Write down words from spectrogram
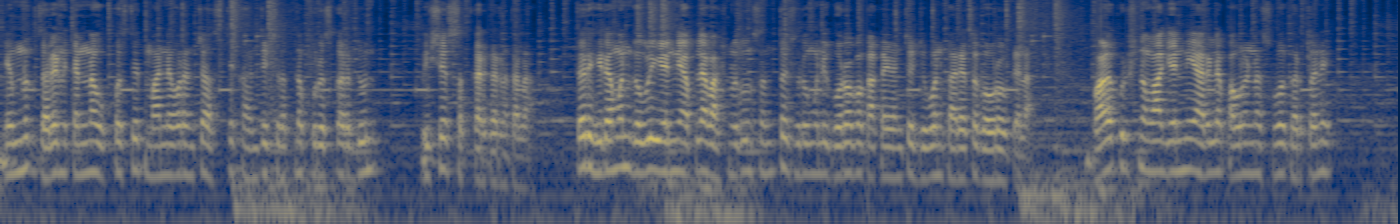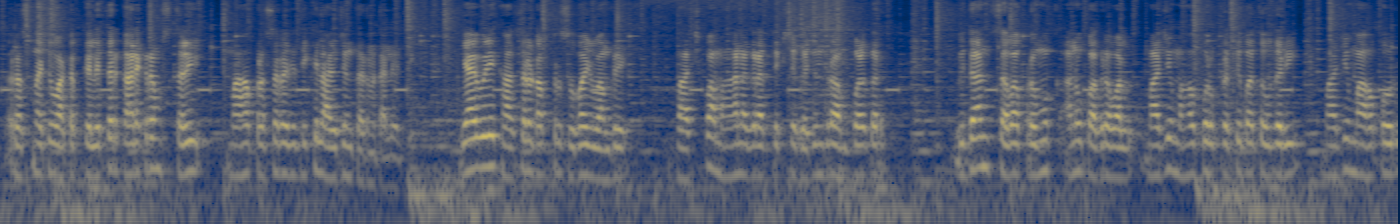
नेमणूक झाल्याने त्यांना उपस्थित मान्यवरांच्या हस्ते खानदेश रत्न पुरस्कार देऊन विशेष सत्कार करण्यात आला. तर हिरामन गवळी यांनी आपल्या भाषणातून संत शिरोमणी गोरोबा काका यांच्या जीवन कार्याचा गौरव केला. बाळकृष्ण वाघ यांनी आलेल्या पाहुण्यांना स्वखर्चाने रसनाचे वाटप केले. तर कार्यक्रम स्थळी महाप्रसाराचे देखील आयोजन करण्यात आले होते. यावेळी खासदार डॉक्टर सुभाष बांबरे भाजपा महानगराध्यक्ष गजेंद्र अंपळकर विधानसभा प्रमुख अनुप अग्रवाल माजी महापौर प्रतिभा चौधरी माजी महापौर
